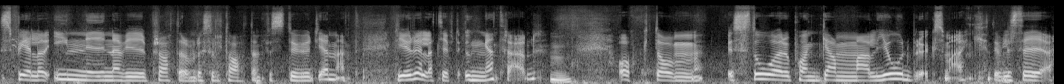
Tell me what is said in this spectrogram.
spelar in i när vi pratar om resultaten för studien. Att det är relativt unga träd. Och de står på en gammal jordbruksmark. Det vill säga,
